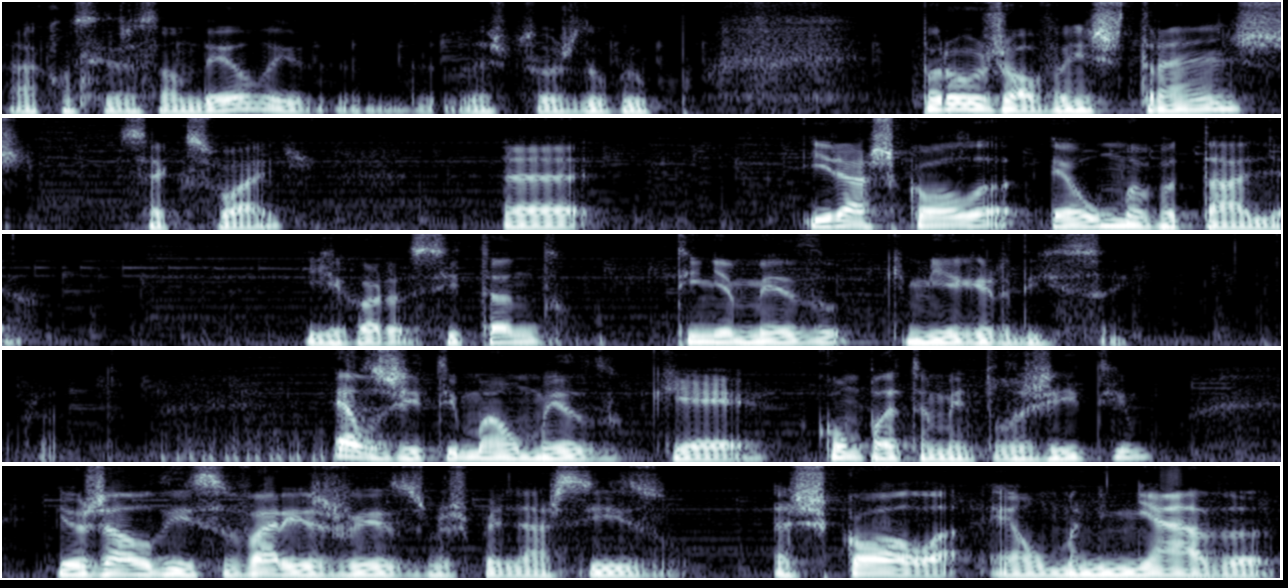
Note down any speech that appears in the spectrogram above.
à consideração dele e das pessoas do grupo. Para os jovens trans sexuais, eh, ir à escola é uma batalha. E agora, citando tinha medo que me agredissem. Pronto. É legítimo, é um medo que é completamente legítimo. Eu já o disse várias vezes no Espelho Narciso, a escola é uma ninhada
